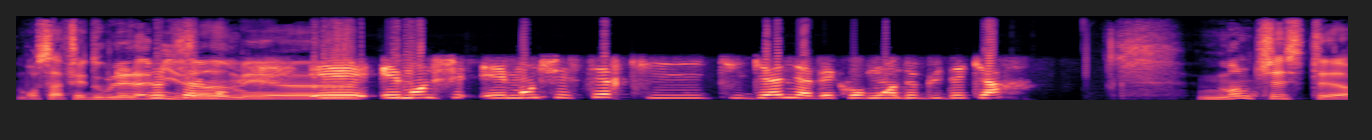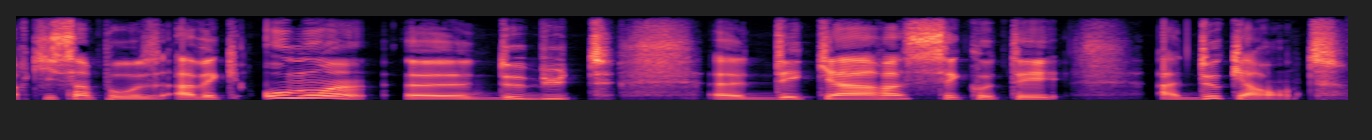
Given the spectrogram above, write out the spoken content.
Bon, ça fait doubler la mise, hein, mais. Et, et, Manchester qui, qui gagne avec au moins deux buts d'écart? Manchester qui s'impose avec au moins euh, deux buts euh, d'écart, c'est coté à 2,40.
